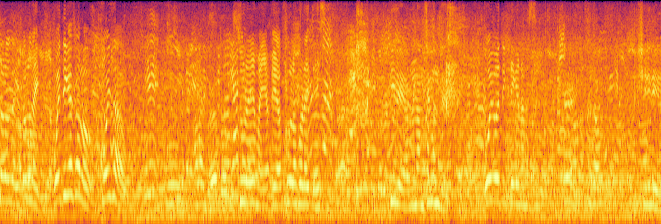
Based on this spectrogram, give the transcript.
চলো যাই চলো যাই। ওইদিকে চলো কই যাও? সুরাইয়া মাইয়া ফুলা ফোড়াইতে আসি আমরা নামছি কোন দিকে ওই ওই দিক থেকে নামছি। যাও। সিঁড়ি দিয়ে।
